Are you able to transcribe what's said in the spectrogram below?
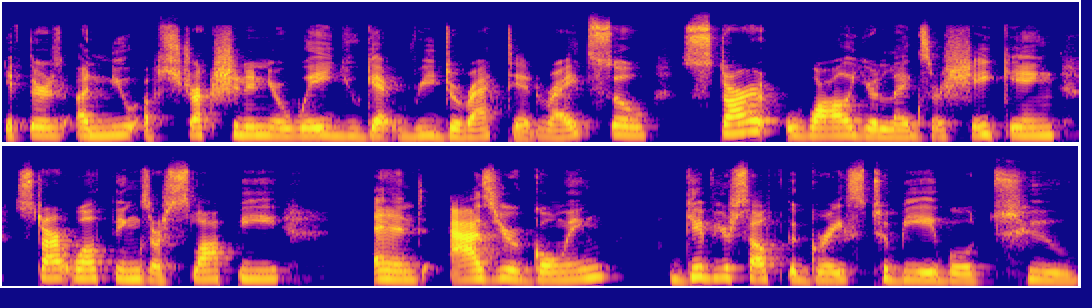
If there's a new obstruction in your way, you get redirected, right? So start while your legs are shaking, start while things are sloppy. And as you're going, give yourself the grace to be able to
